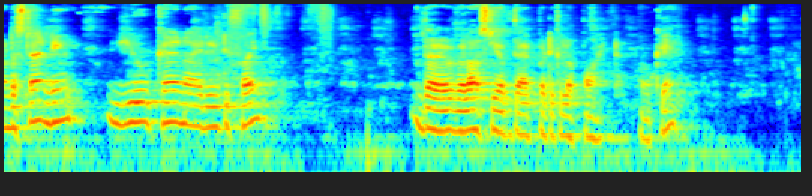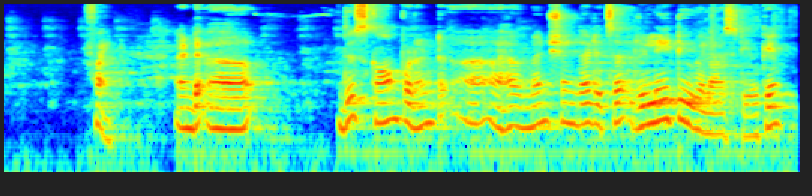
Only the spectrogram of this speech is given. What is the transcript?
Understanding you can identify the velocity of that particular point okay? Fine. And uh, this component uh, I have mentioned that it's a relative velocity okay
